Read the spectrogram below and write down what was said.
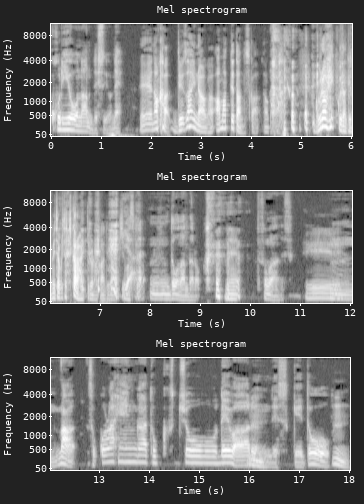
凝りようなんですよね。えー、なんかデザイナーが余ってたんですか？なんか、グラフィックだけめちゃくちゃ力入ってるような感じがしいやますけど。、うん、どうなんだろね。う。そうなんです。へうえ。ん、まあ、そこら辺が特徴ではあるんですけど、うん。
